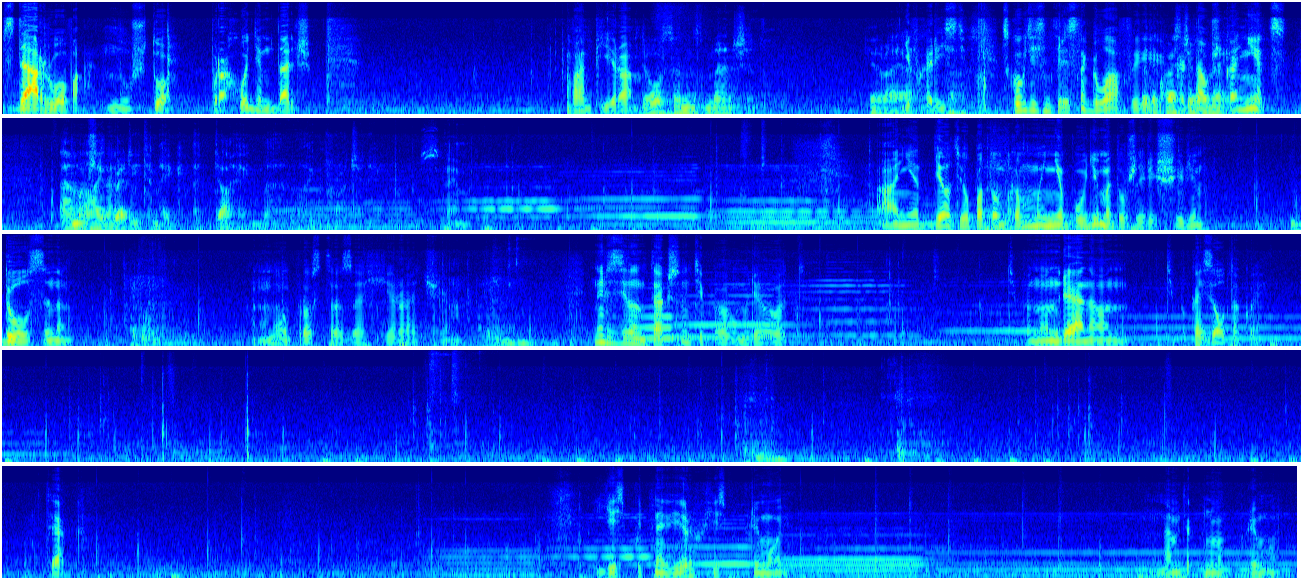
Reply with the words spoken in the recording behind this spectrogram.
Здорово! Ну что, проходим дальше. Вампира. Евхаристия. Сколько здесь, интересно, глав и когда уже конец? А нет, делать его потомком мы не будем, это уже решили. Долсоном. Ну, просто захерачим. Ну или сделаем так, что он типа умрет. Типа, ну он реально, он типа козел такой. Так. Есть путь наверх, есть по прямой. Нам, я так понимаю, по прямой.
